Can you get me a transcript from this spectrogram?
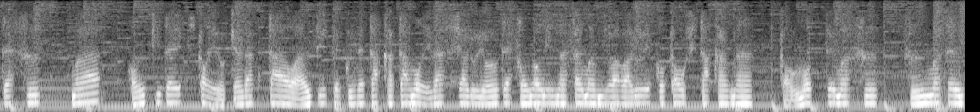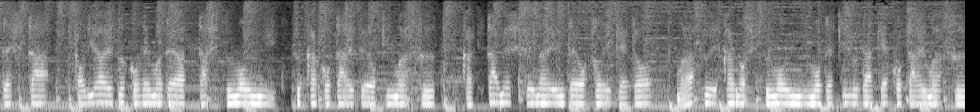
です。まあ、本気で1というキャラクターを案じてくれた方もいらっしゃるようでその皆様には悪いことをしたかな、と思ってます。すんませんでした。とりあえずこれまであった質問にいくつか答えておきます。書き試してないんで遅いけど、まあ追加の質問にもできるだけ答えます。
